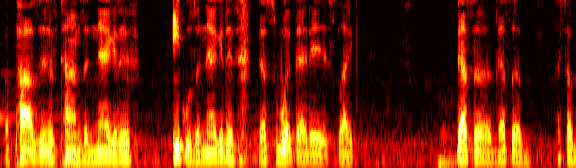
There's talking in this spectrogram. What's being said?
a positive times a negative equals a negative. That's what that is. Like that's a that's a that's a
